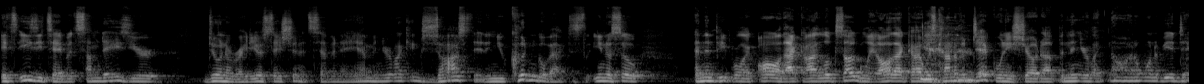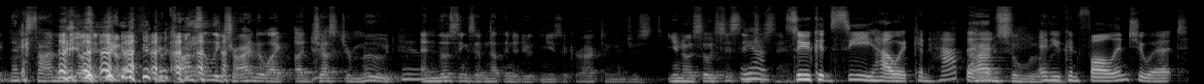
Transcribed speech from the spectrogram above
it's easy today. But some days you're doing a radio station at 7 a.m. and you're like exhausted and you couldn't go back to sleep, you know. So, and then people are like, "Oh, that guy looks ugly. Oh, that guy was kind of a dick when he showed up." And then you're like, "No, I don't want to be a dick next time." Maybe I'll just, you know, you're constantly trying to like adjust your mood, and those things have nothing to do with music or acting. They're just, you know, so it's just interesting. So you can see how it can happen. Absolutely. And you can fall into it.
